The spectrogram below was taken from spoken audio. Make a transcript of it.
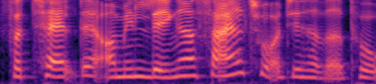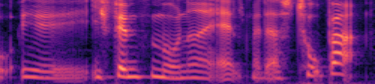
fortalte om en længere sejltur, de havde været på øh, i 15 måneder i alt med deres to børn.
